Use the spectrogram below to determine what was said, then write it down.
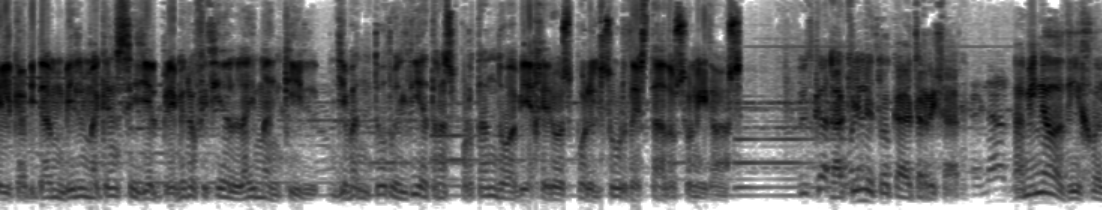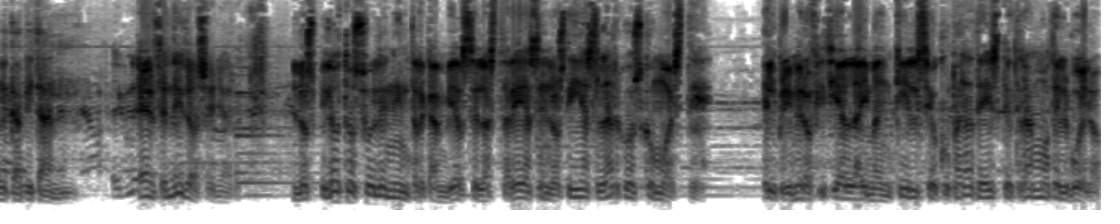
El capitán Bill Mackenzie y el primer oficial Lyman Kill llevan todo el día transportando a viajeros por el sur de Estados Unidos. ¿A quién le toca aterrizar? A mí no, dijo el capitán. Encendido, señor. Los pilotos suelen intercambiarse las tareas en los días largos como este. El primer oficial Lyman Kill se ocupará de este tramo del vuelo.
